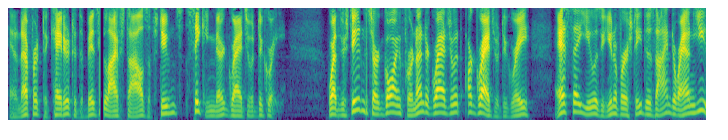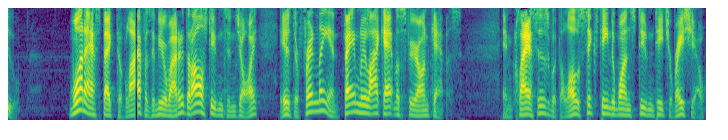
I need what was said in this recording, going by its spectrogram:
in an effort to cater to the busy lifestyles of students seeking their graduate degree. Whether students are going for an undergraduate or graduate degree, SAU is a university designed around you. One aspect of life as a Mule Rider that all students enjoy is the friendly and family like atmosphere on campus. In classes with a low 16 to 1 student teacher ratio,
